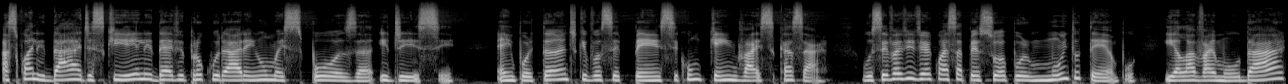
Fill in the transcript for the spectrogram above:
as qualidades que ele deve procurar em uma esposa e disse: É importante que você pense com quem vai se casar. Você vai viver com essa pessoa por muito tempo e ela vai moldar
